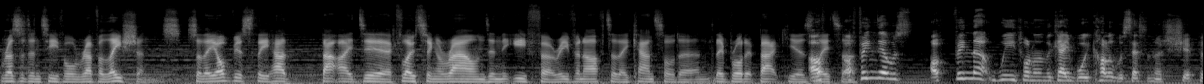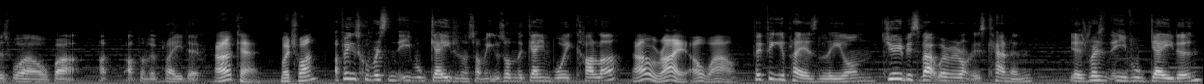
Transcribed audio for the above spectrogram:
Resident Evil Revelations. So they obviously had that idea floating around in the ether even after they cancelled it and they brought it back years I, later. I think there was. I think that weird one on the Game Boy Color was set on a ship as well, but I, I've never played it. okay, which one? I think it's called Resident Evil Gaiden or something. It was on the Game Boy Color. Oh right. Oh wow. I think you play as Leon. Dubious about whether or not it's canon. Yeah, Resident Evil Gaiden.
